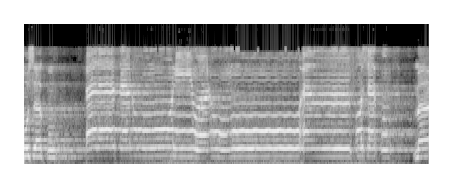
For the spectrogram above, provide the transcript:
أنفسكم. فلا تلوموني ولوموا أنفسكم. ما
